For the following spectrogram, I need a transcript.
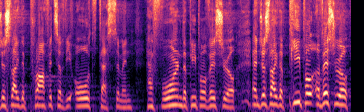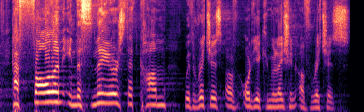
just like the prophets of the Old Testament have warned the people of Israel, and just like the people of Israel have fallen in the snares that come with riches of, or the accumulation of riches.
